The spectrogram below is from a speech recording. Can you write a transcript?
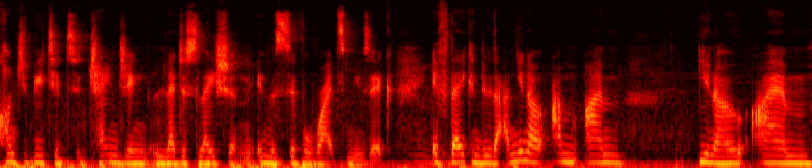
contributed to changing legislation in the civil rights music. If they can do that, and you know, I'm I'm, you know, I am.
